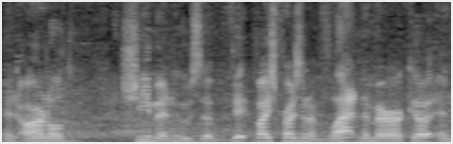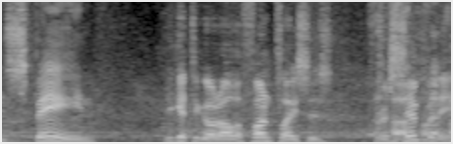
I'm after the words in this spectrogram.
and Arnold Schiemann, who's the Vice President of Latin America and Spain. You get to go to all the fun places for a symphony.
